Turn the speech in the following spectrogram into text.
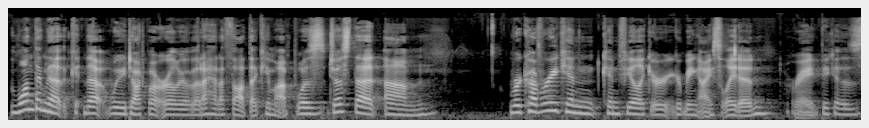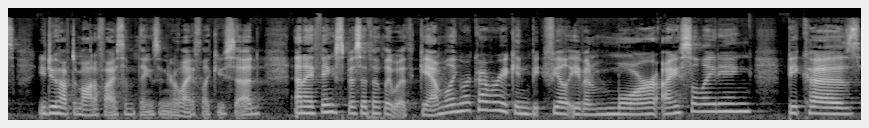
one thing that that we talked about earlier that I had a thought that came up was just that um, recovery can can feel like you're you're being isolated, right? Because you do have to modify some things in your life, like you said. And I think specifically with gambling recovery, can be, feel even more isolating because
